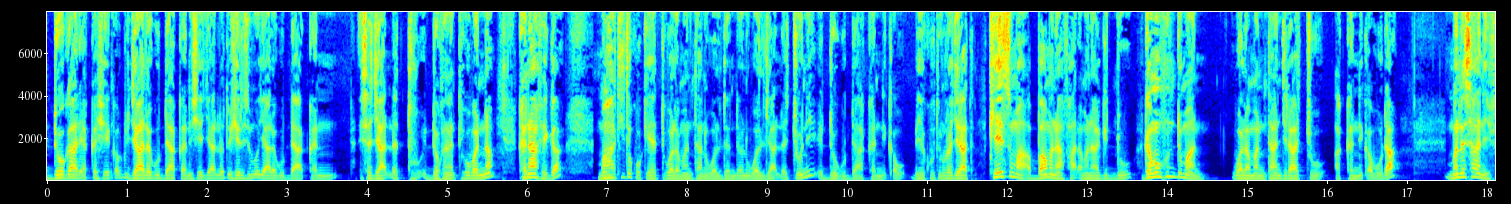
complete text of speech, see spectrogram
iddoo gaarii akka isheen qabdu jaala guddaa akka ishee jaallatu isheenis immoo jaala guddaa akka isa jaallattu iddoo kanatti hubanna. Kanaaf egaa maatii tokko keessatti wal amantaan wal danda'an wal jaallachuun iddoo guddaa akka inni qabu beekuutu nurra jiraata. Keessumaa abbaa manaaf haadha manaa gidduu gama hundumaan wal amantaan jiraachuu akka inni qabudha. Mana isaaniif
